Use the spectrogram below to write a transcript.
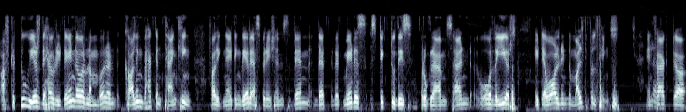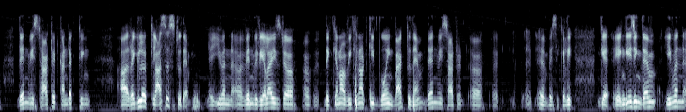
After two years, they have retained our number and calling back and thanking for igniting their aspirations. Then that that made us stick to these programs, and over the years, it evolved into multiple things. In right. fact, uh, then we started conducting uh, regular classes to them. Even uh, when we realized uh, uh, they cannot, we cannot keep going back to them. Then we started uh, uh, basically engaging them even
